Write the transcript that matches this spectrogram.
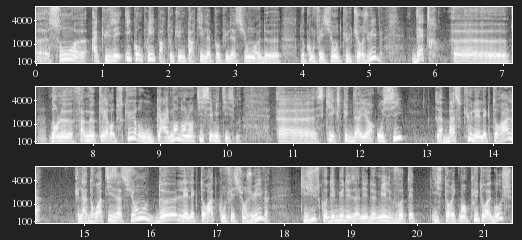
euh, sont euh, accusés, y compris par toute une partie de la population de, confession ou de culture juive, d'être dans le fameux clair-obscur ou carrément dans l'antisémitisme. Ce qui explique d'ailleurs aussi la bascule électorale et la droitisation de l'électorat de confession juive, qui jusqu'au début des années 2000 votait historiquement plutôt à gauche,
